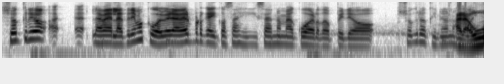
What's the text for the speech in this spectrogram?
Yo creo, a- a- la verdad, la tenemos que volver a ver porque hay cosas que quizás no me acuerdo, pero yo creo que no nos A la muestran-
